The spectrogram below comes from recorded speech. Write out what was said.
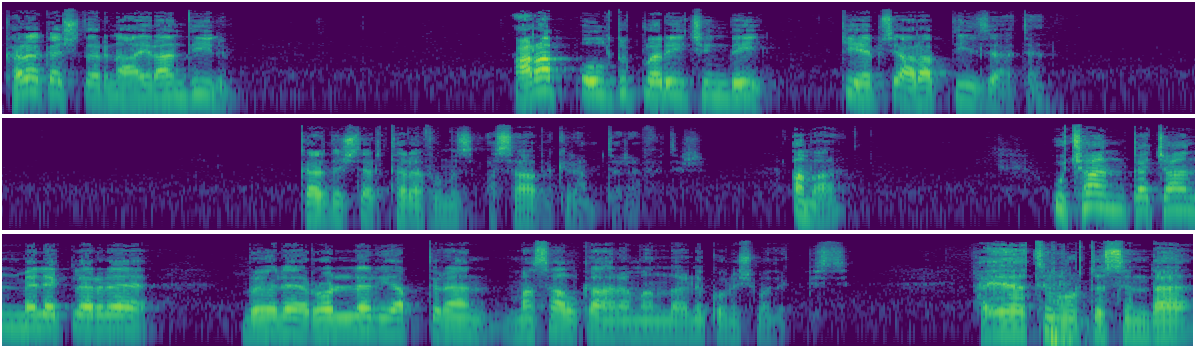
Kara kaşlarına hayran değilim. Arap oldukları için değil. Ki hepsi Arap değil zaten. Kardeşler tarafımız ashab-ı kiram tarafıdır. Ama uçan kaçan meleklere böyle roller yaptıran masal kahramanlarını konuşmadık biz. Hayatın ortasında,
